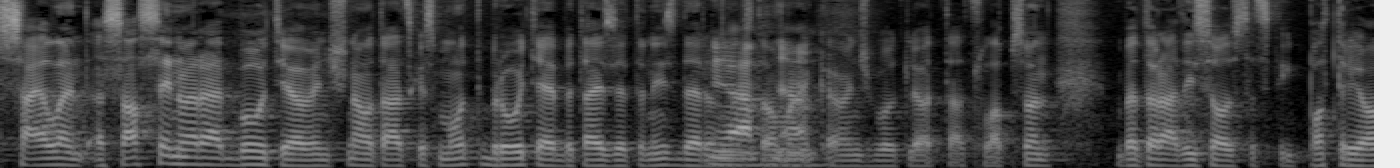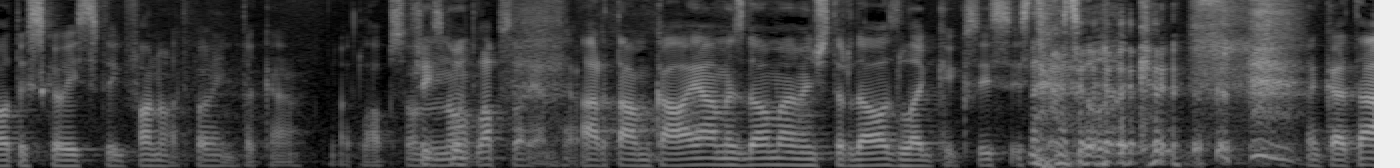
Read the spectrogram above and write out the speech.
silent assassin varētu būt, jo viņš nav tāds, kas muti brūķē, bet aiziet un izdara. Un Jā, es domāju, jā. ka viņš būtu ļoti labs. Un, bet varētu izsaukt tāds patriotisks, ka visi tik fanoti pa viņu. Ļoti labs. Un, Šis nu, būtu labs variants. jā. Ar tām kājām, es domāju, viņš tur daudz legiks izsmeļot. tā.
